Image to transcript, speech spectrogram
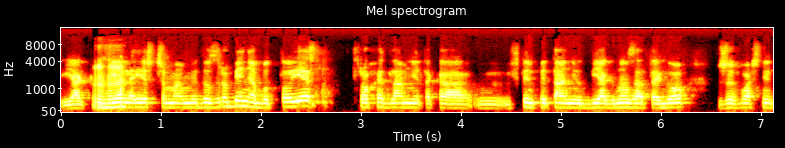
jak mhm. wiele jeszcze mamy do zrobienia, bo to jest trochę dla mnie taka w tym pytaniu diagnoza tego, że właśnie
